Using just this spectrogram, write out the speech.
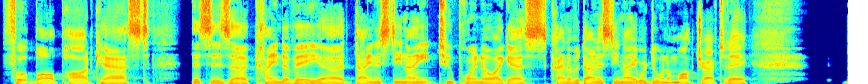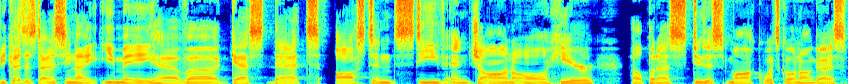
Football Podcast. This is a kind of a uh, Dynasty Night 2.0, I guess. Kind of a Dynasty Night. We're doing a mock draft today. Because it's Dynasty Night, you may have uh, guessed that Austin, Steve, and John are all here helping us do this mock. What's going on, guys?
